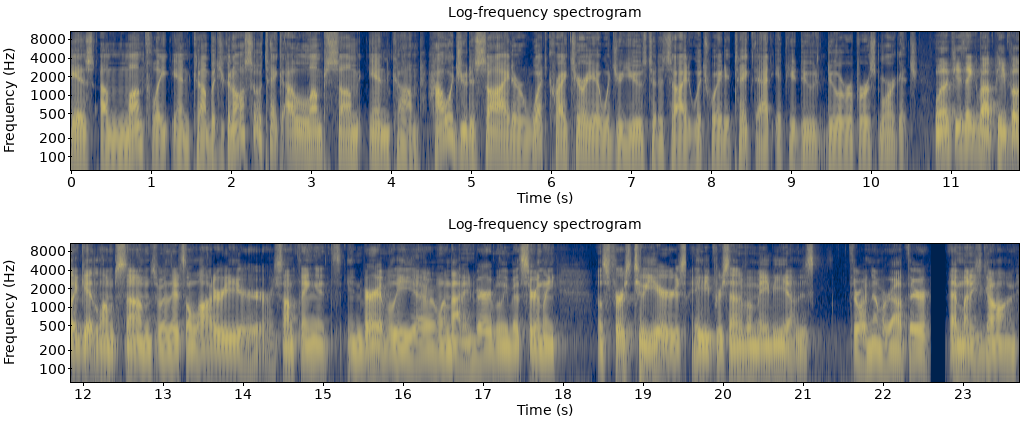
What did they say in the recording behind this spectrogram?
is a monthly income, but you can also take a lump sum income. How would you decide, or what criteria would you use to decide which way to take that if you do do a reverse mortgage? Well, if you think about people that get lump sums, whether it's a lottery or, or something, it's invariably, uh, well, not invariably, but certainly those first two years, 80% of them maybe, I'll just throw a number out there, that money's gone.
